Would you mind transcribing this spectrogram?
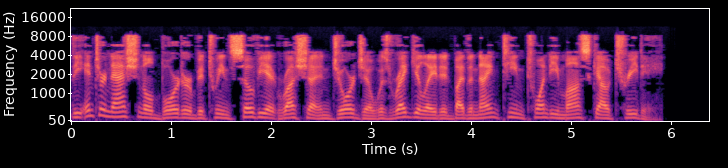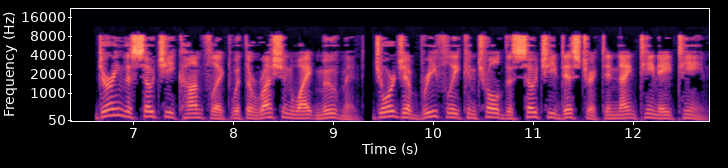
The international border between Soviet Russia and Georgia was regulated by the 1920 Moscow Treaty. During the Sochi conflict with the Russian White Movement, Georgia briefly controlled the Sochi district in 1918.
